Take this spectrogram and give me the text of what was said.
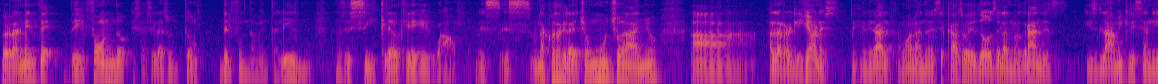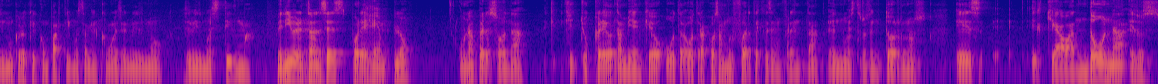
Pero realmente, de fondo, ese es el asunto del fundamentalismo. Entonces sí creo que, wow, es, es una cosa que le ha hecho mucho daño a, a las religiones en general. Estamos hablando en este caso de dos de las más grandes, Islam y cristianismo creo que compartimos también como ese mismo, ese mismo estigma. Vení, pero entonces, por ejemplo, una persona que, yo creo también que otra, otra cosa muy fuerte que se enfrenta en nuestros entornos es el que abandona esos,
